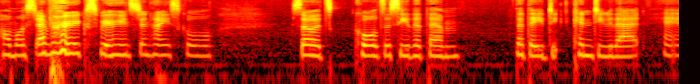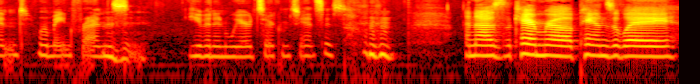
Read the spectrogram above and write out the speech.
almost ever experienced in high school. So it's cool to see that them that they do, can do that and remain friends mm-hmm. even in weird circumstances. and as the camera pans away,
